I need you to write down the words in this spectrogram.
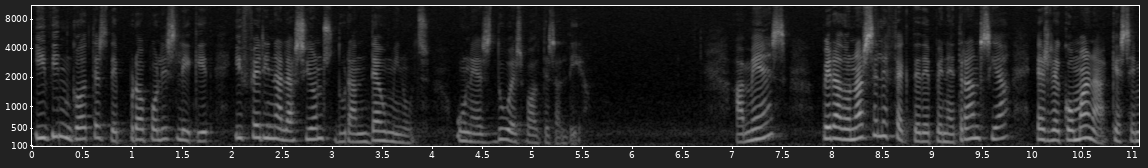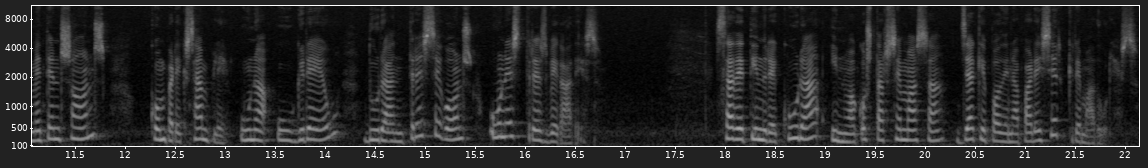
i 20 gotes de pròpolis líquid i fer inhalacions durant 10 minuts, unes dues voltes al dia. A més, per a donar-se l'efecte de penetrància, es recomana que s'emeten sons com per exemple una U greu durant 3 segons unes 3 vegades. S'ha de tindre cura i no acostar-se massa, ja que poden aparèixer cremadures.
